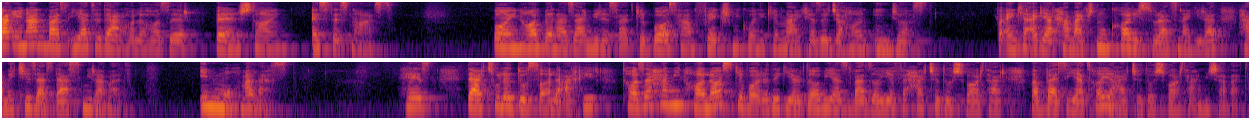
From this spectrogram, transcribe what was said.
یقینا وضعیت در حال حاضر برنشتاین استثنا است. با این حال به نظر می رسد که باز هم فکر می کنی که مرکز جهان اینجاست و اینکه اگر همکنون کاری صورت نگیرد همه چیز از دست می رود. این محمل است. حزب در طول دو سال اخیر تازه همین حالاست که وارد گردابی از وظایف هرچه دشوارتر و وضعیتهای هرچه دشوارتر می شود.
